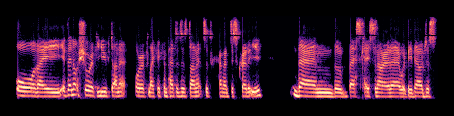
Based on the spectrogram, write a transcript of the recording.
or they, if they're not sure if you've done it or if like a competitor's done it to kind of discredit you, then the best case scenario there would be they'll just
